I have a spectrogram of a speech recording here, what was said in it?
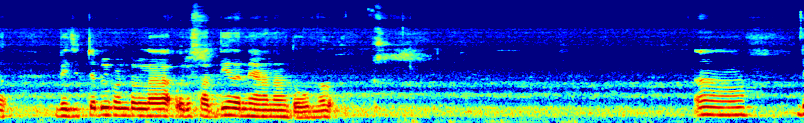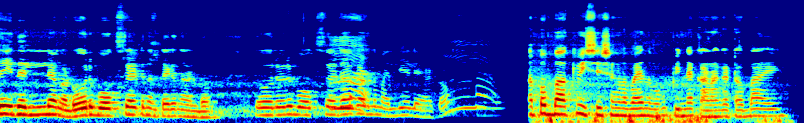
വെജിറ്റബിൾ കൊണ്ടുള്ള ഒരു സദ്യ തന്നെയാണെന്നാണ് തോന്നുന്നത്. ദേ ഇതെല്ലാം കണ്ടോ? ഒരു ബോക്സിലായിട്ട് നട്ടേക്കുന്നുണ്ടോ ഇത് ഓരോരോ ബോക്സായിട്ട് കാണുന്ന മല്ലിയില കേട്ടോ. അപ്പോൾ ബാക്കി വിശേഷങ്ങളുമായി നമുക്ക് പിന്നെ കാണാം കേട്ടോ. ബൈ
